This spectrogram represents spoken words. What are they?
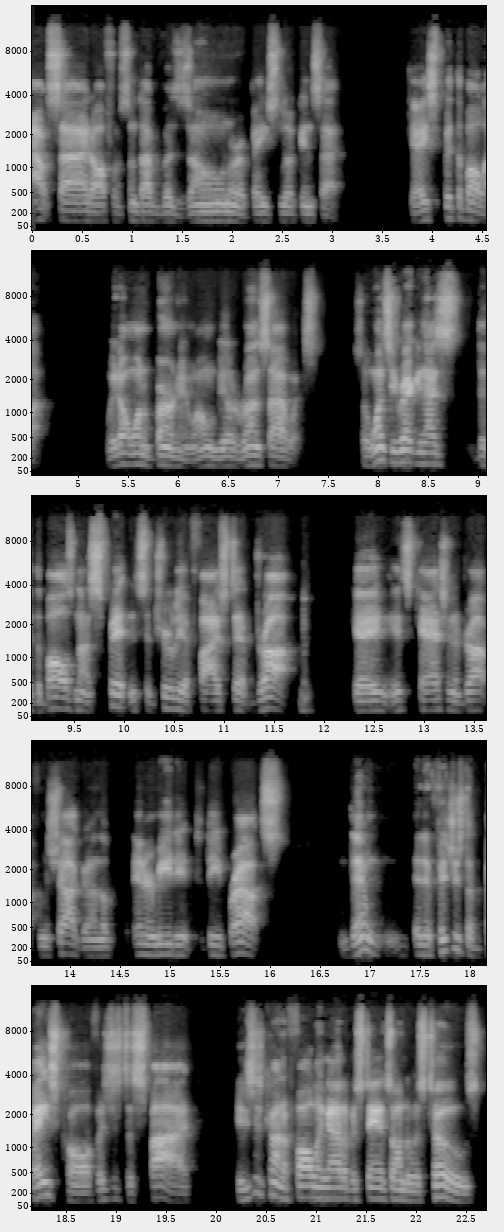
outside off of some type of a zone or a base look inside. Okay, spit the ball out. We don't want to burn him. I want to be able to run sideways. So once he recognizes that the ball's not spit, it's a truly a five step drop. Okay, it's cash and a drop from the shotgun, the intermediate to deep routes. Then, and if it's just a base call, if it's just a spy, he's just kind of falling out of his stance onto his toes.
